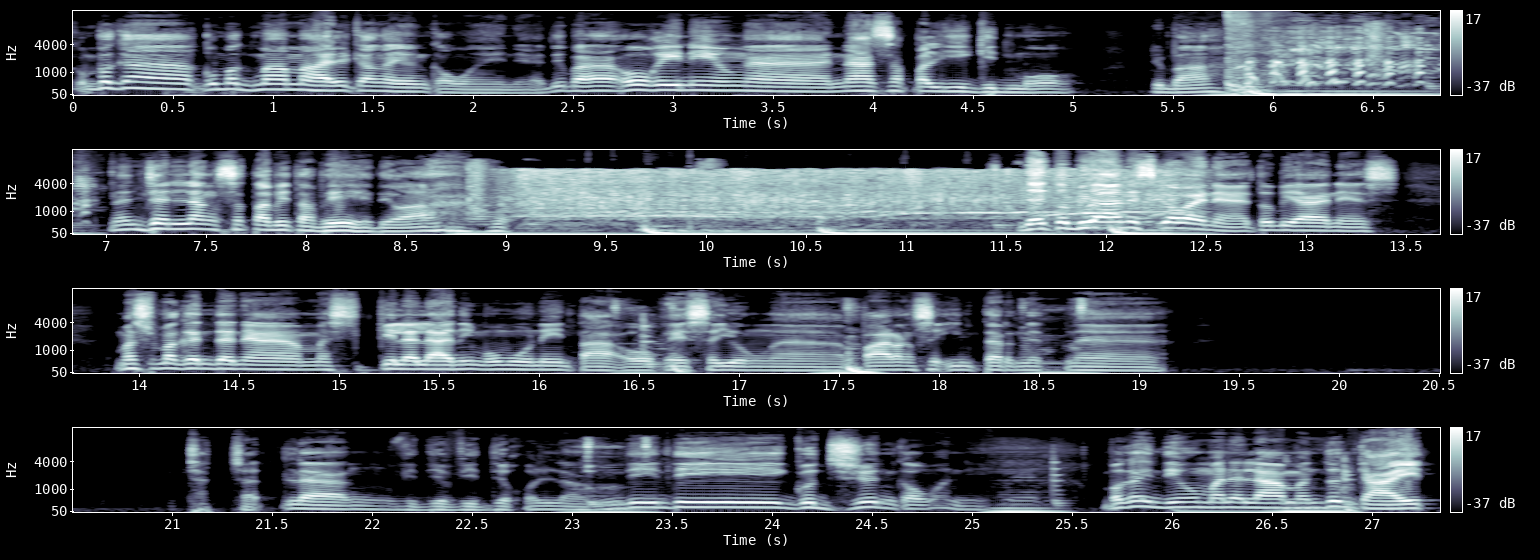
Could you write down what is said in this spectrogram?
Kumbaga, kung magmamahal ka ngayon kawan, eh, 'di ba? Okay na yung uh, nasa paligid mo, 'di ba? Nandyan lang sa tabi-tabi, 'di ba? De, to be honest kawan eh, to be honest, mas maganda na mas kilalanin mo muna yung tao kaysa yung uh, parang sa internet na chat-chat lang, video-video call lang. Hindi hindi goods yun kawan eh. Baga hindi mo malalaman dun kahit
